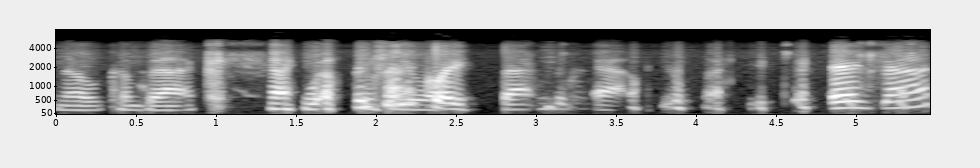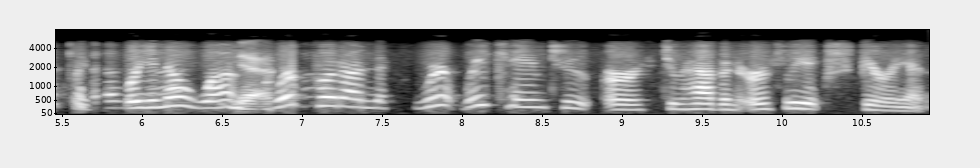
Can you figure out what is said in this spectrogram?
"No, come back. I welcome Exactly. back in the cow." Right. Exactly. Well, you know what? Yeah. We're put on. The, we're we came to Earth to have an earthly experience,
